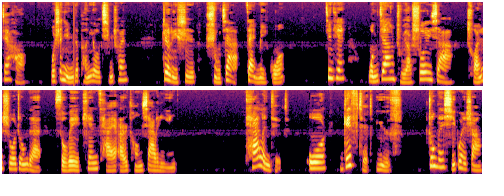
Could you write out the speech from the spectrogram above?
大家好，我是你们的朋友晴川，这里是暑假在美国。今天我们将主要说一下传说中的所谓天才儿童夏令营 （talented or gifted youth）。中文习惯上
